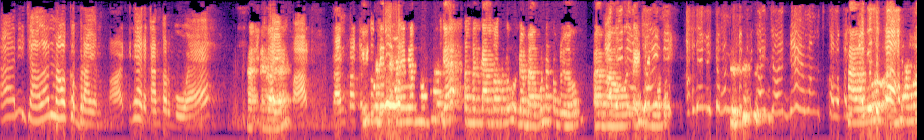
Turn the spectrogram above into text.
Uh, ini jalan mau ke Bryant Park. Ini ada kantor gue. Uh, di Bryant Park. Bryant Park ini itu ada, ada yang mau nggak? Temen kantor lu udah bangun atau belum? Uh, mau ada nih, join nih. Ada nih temen kita join dia emang kalau pagi-pagi suka. Halo,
